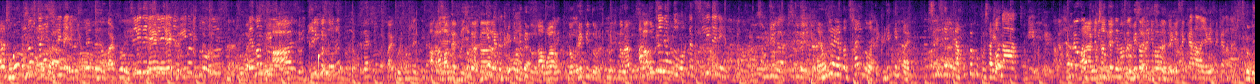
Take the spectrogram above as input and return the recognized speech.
야 저거는 정말 슬리데리. 슬리데리 말코이. 슬리데리 얘 슬리데리. 그린핀도 레몬 아, 그리핀도르? 말코이 선배님. 아, 아 맞네 니도 약간 그리핀도르. 나 뭐야 너 그리핀도르 그리핀도르야? 아 나도 홍준 형도 약간 슬리데리. 성준이는 스리데리 아, 형들이랑 약간 차이인 것 같아 그리핀 아니 슬리데리랑 호플포프 사이야 어나 두 개 입을게. 한 명은 아, 괜찮네. 선배님 하면 우비 선배님 하면 돼. 여기 색깔 하나 여기 색깔 하나. 우비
